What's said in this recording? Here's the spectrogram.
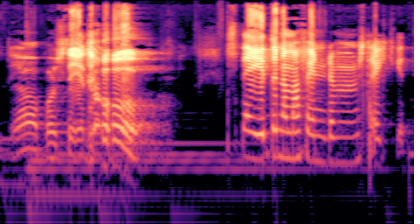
Setiap apa stay itu? Stay itu nama fandom Stray Kids.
